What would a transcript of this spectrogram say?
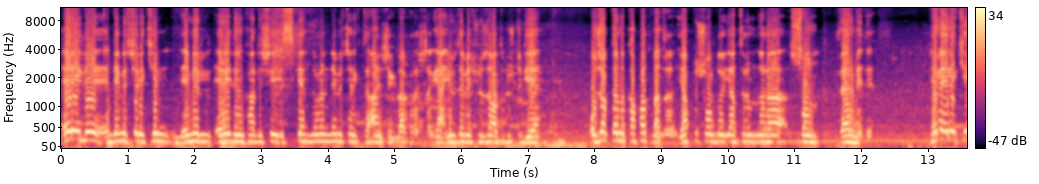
Ereğli Demirçelik'in Demir Ereğli'nin kardeşi İskenderun Demirçelik de aynı şekilde arkadaşlar. Yani yüzde beş, yüzde altı düştü diye ocaklarını kapatmadı. Yapmış olduğu yatırımlara son vermedi. Hele hele ki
